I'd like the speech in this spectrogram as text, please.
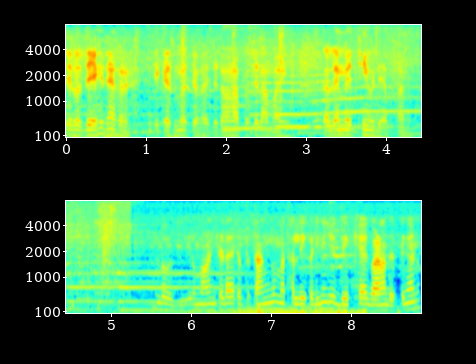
ਚਲੋ ਦੇਖਦੇ ਹਾਂ ਫਿਰ ਇਹ ਕਿਸਮਤ ਚ ਹੋਇਆ, ਜਦੋਂ ਆਪਾਂ ਚੜਾਵਾਂਗੇ ਕੱਲੇ ਮੇਥੀ ਮਿਲੇ ਆਪਾਂ ਨੂੰ। ਲੋ ਜੀ, ਰਮਾਨ ਚੜਾ ਤੇ ਪਤੰਗ ਮੈਂ ਥੱਲੇ ਖੜੀ ਹਾਂ, ਜੇ ਦੇਖਿਆ ਗਾਲਾਂ ਦਿੱਤੀਆਂ ਨੂੰ।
